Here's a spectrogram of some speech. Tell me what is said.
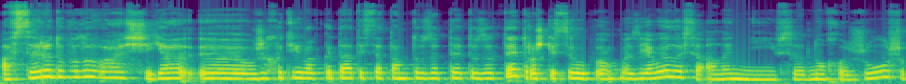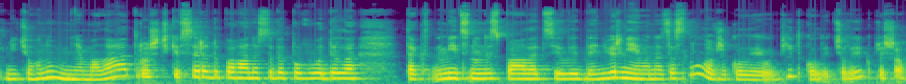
А в середу було важче. Я е, вже хотіла кидатися там то за те, то за те. Трошки сил е, з'явилося, але ні, все одно хожу, щоб нічого. Ну, мене мала трошечки в середу погано себе поводила. Так міцно не спала цілий день. Вірніше, вона заснула вже коли обід, коли чоловік прийшов.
